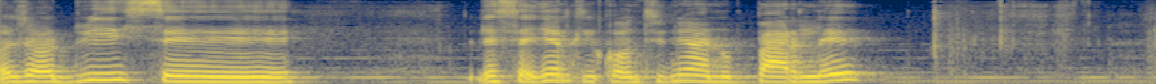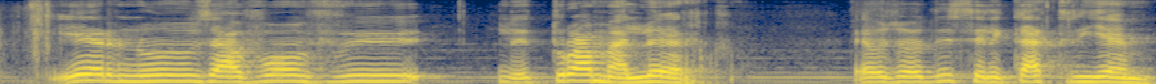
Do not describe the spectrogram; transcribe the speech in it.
Aujourd'hui, c'est le Seigneur qui continue à nous parler. Hier, nous avons vu les trois malheurs. Et aujourd'hui, c'est le quatrième.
